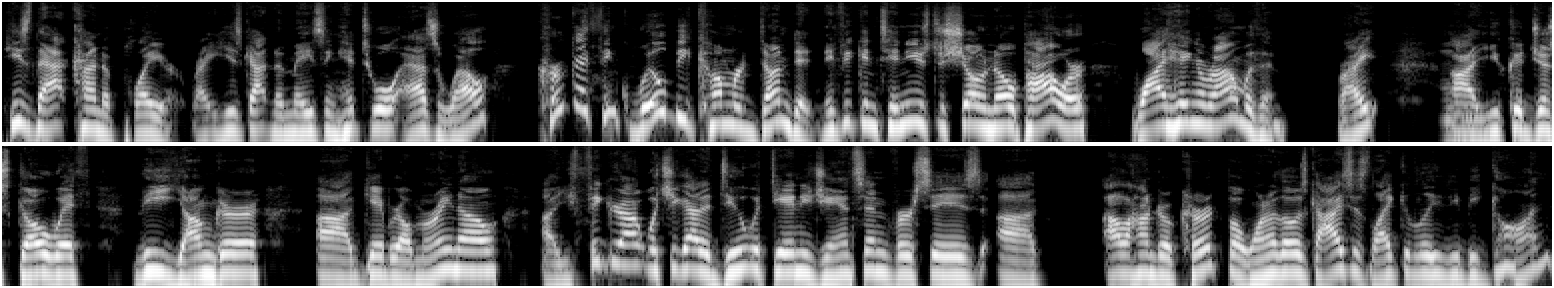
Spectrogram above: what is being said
He's that kind of player, right? He's got an amazing hit tool as well. Kirk, I think, will become redundant. And if he continues to show no power, why hang around with him? Right? Uh, mm-hmm. Uh, you could just go with the younger, uh, Gabriel Moreno. Uh, you figure out what you got to do with Danny Jansen versus uh, Alejandro Kirk, but one of those guys is likely to be gone.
